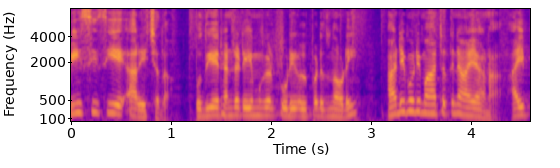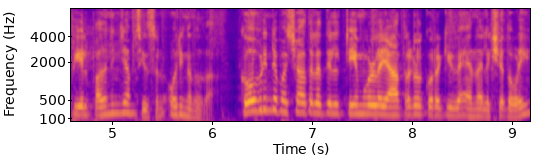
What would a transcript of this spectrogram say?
ബി സി സി എ അറിയിച്ചത്. പുതിയ രണ്ട് ടീമുകൾ കൂടി ഉൾപ്പെടുന്നതോടെ അടിമുടി മാറ്റത്തിനായാണ് ഐ പി എൽ പതിനഞ്ചാം സീസൺ ഒരുങ്ങുന്നത്. കോവിഡിന്റെ പശ്ചാത്തലത്തിൽ ടീമുകളുടെ യാത്രകൾ കുറയ്ക്കുക എന്ന ലക്ഷ്യത്തോടെ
